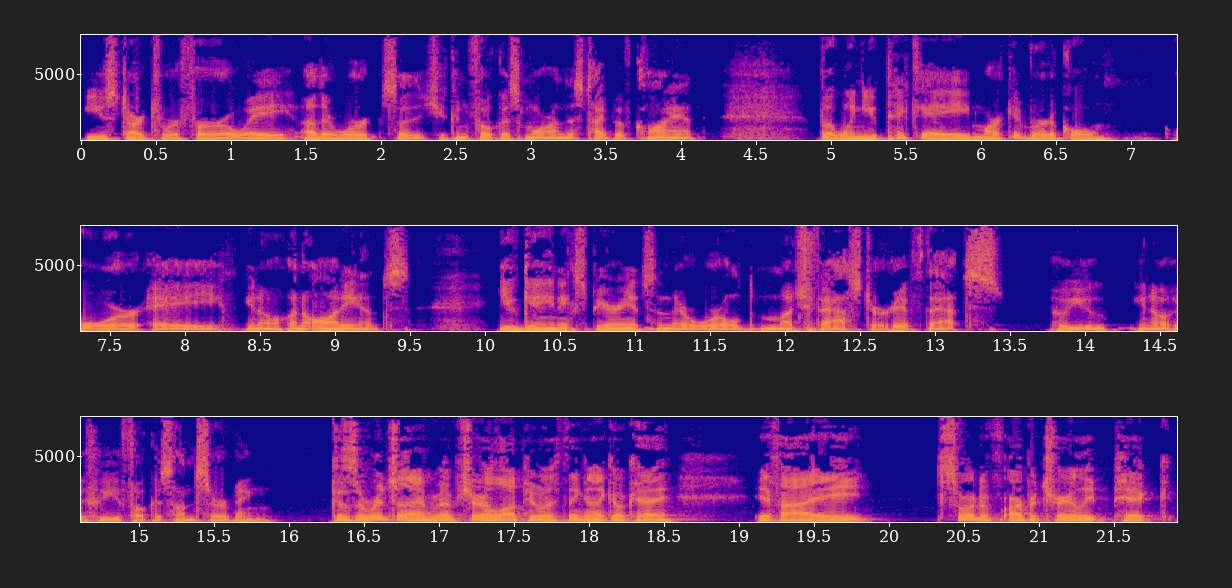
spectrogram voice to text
you start to refer away other work so that you can focus more on this type of client. But when you pick a market vertical or a, you know, an audience, you gain experience in their world much faster if that's who you, you know, who you focus on serving. Because originally, I'm, I'm sure a lot of people are thinking like, okay, if I sort of arbitrarily pick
